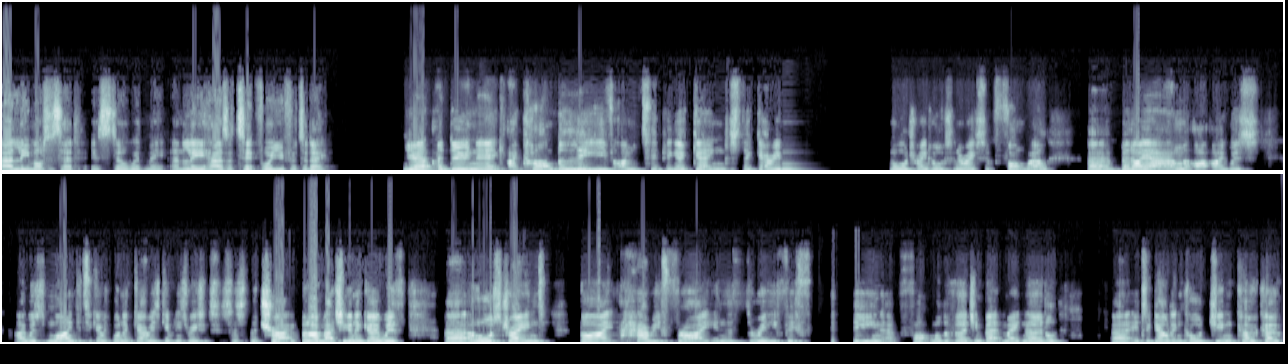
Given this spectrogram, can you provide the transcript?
Uh, Lee Mottershead is still with me, and Lee has a tip for you for today. Yeah, I do, Nick. I can't believe I'm tipping against the Gary Moore trained horse in a race at Fontwell. Uh, but I am. I, I, was I was minded to go with one of Gary's, given his recent success at the track. But I'm actually going to go with uh, a horse trained by Harry Fry in the 315 at Fontwell, the Virgin Bet Maiden Hurdle. Uh, it's a gelding called Gin Coco,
